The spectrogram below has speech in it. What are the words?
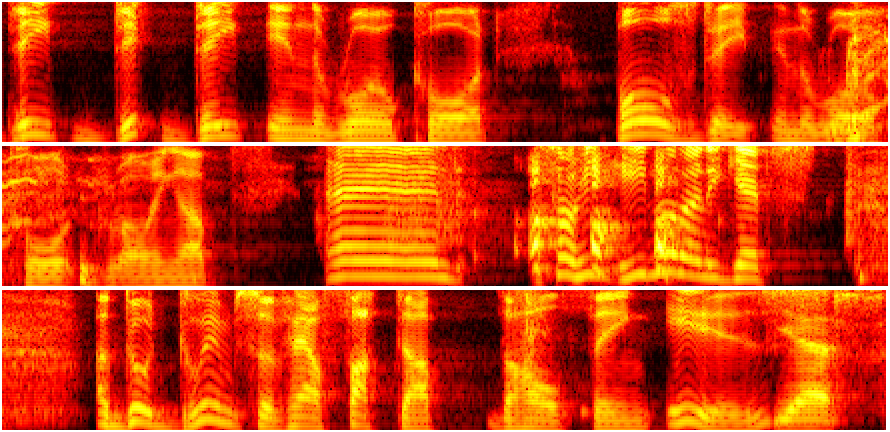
deep, dick deep in the royal court, balls deep in the royal court growing up. And so he, he not only gets a good glimpse of how fucked up the whole thing is yes.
